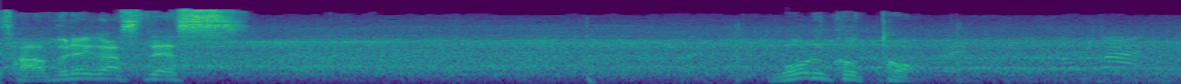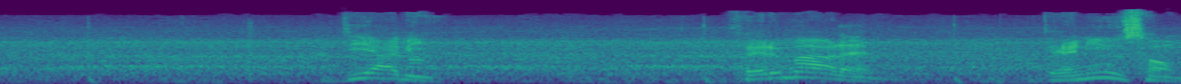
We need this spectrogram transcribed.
ファブレガスです。ウォルコット。ディアビフェルマーレン。デニウソン。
